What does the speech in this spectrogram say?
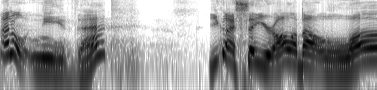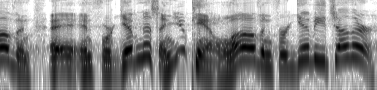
I don't need that. You guys say you're all about love and, and forgiveness, and you can't love and forgive each other.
